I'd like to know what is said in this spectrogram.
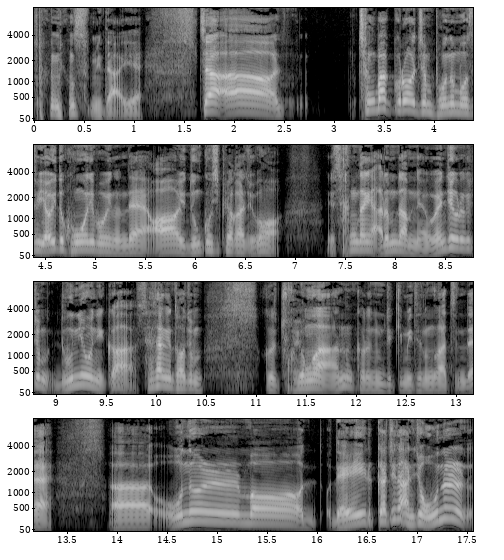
박명수입니다. 예. 자, 아, 창밖으로 좀 보는 모습 여의도 공원이 보이는데 아, 이 눈꽃이 펴가지고 상당히 아름답네요. 왠지 그렇게 좀 눈이 오니까 세상이 더 좀 그 조용한 그런 좀 느낌이 드는 것 같은데 아, 오늘 뭐 내일까지는 아니죠. 오늘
